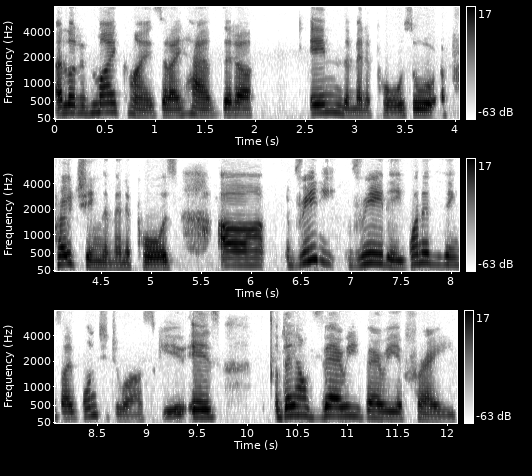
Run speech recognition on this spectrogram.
a lot of my clients that I have that are in the menopause or approaching the menopause are really, really, one of the things I wanted to ask you is they are very, very afraid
